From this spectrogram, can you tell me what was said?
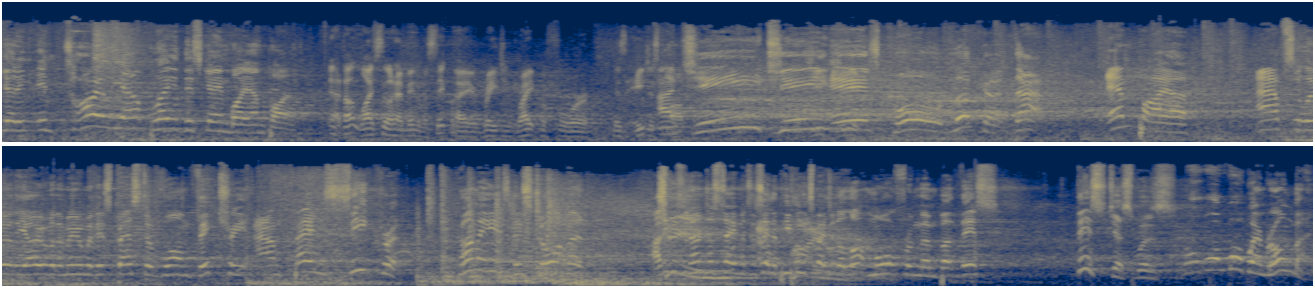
getting entirely outplayed this game by Empire. Yeah, I thought Lifestealer had made a mistake by raging right before his Aegis And popped. GG, GG is called. Look at that. Empire absolutely over the moon with this best of one victory and Ben's secret coming into this tournament. I think it's an understatement to say that people expected a lot more from them, but this, this just was, what, what went wrong, Ben?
